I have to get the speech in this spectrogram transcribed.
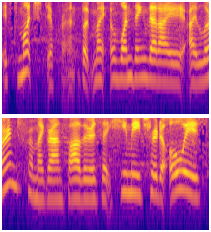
it's much different. But my, one thing that I, I learned from my grandfather is that he made sure to always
